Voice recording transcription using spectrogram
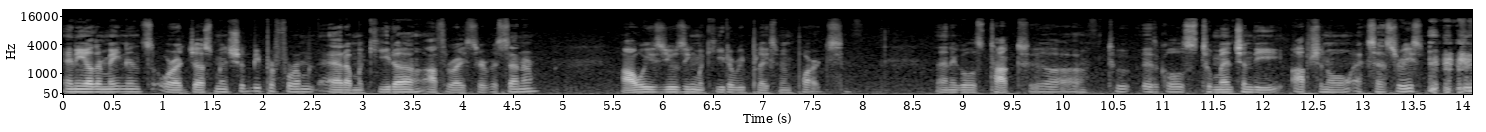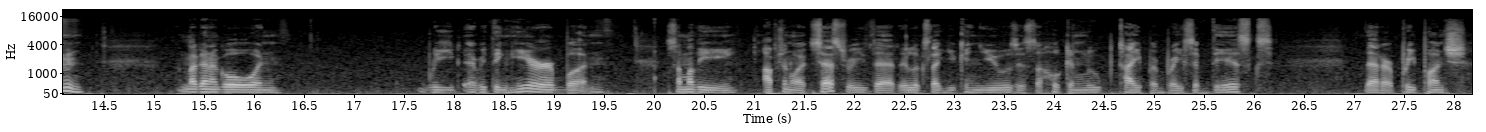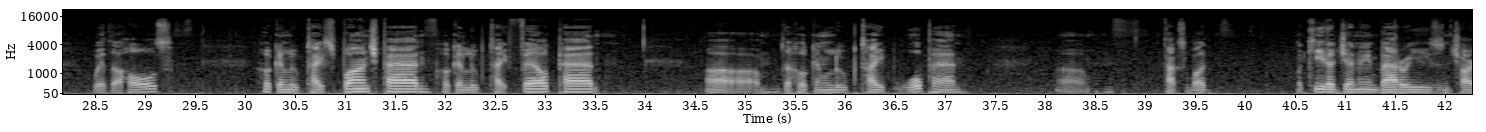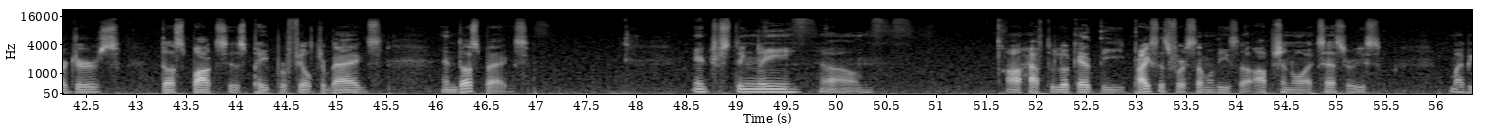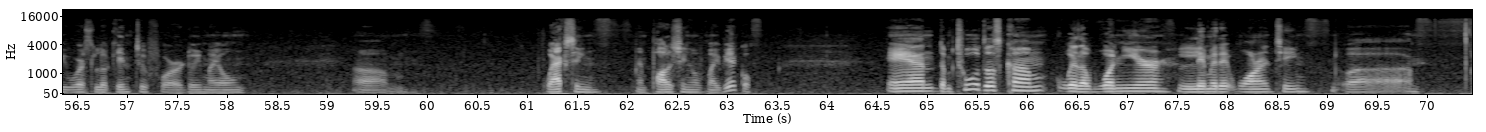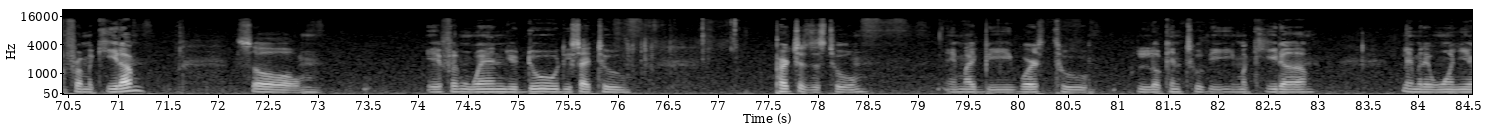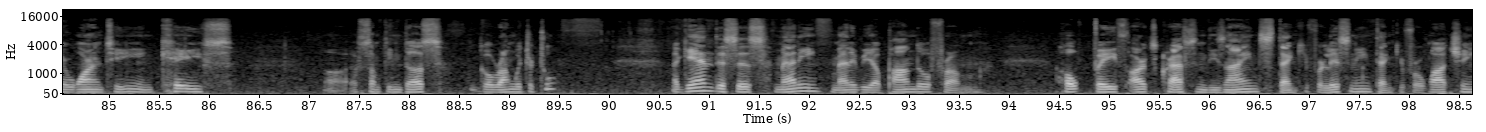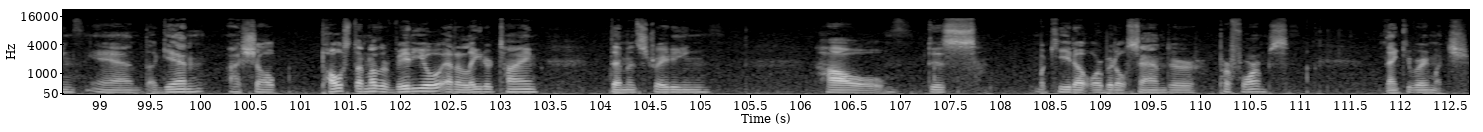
any other maintenance or adjustment should be performed at a Makita authorized service center, always using Makita replacement parts. Then it goes talk to, uh, to it goes to mention the optional accessories. I'm not gonna go and read everything here, but some of the optional accessories that it looks like you can use is the hook and loop type abrasive discs that are pre-punched with the holes hook and loop type sponge pad, hook and loop type felt pad, uh, the hook and loop type wool pad. Um, talks about Makita generating batteries and chargers, dust boxes, paper filter bags, and dust bags. Interestingly, um, I'll have to look at the prices for some of these uh, optional accessories. Might be worth look into for doing my own um, waxing and polishing of my vehicle. And the tool does come with a one year limited warranty uh, from Makita. So, if and when you do decide to purchase this tool, it might be worth to look into the Makita limited one year warranty in case uh, if something does go wrong with your tool. Again, this is Manny, Manny Villalpando from Hope Faith Arts, Crafts, and Designs. Thank you for listening. Thank you for watching. And again, I shall post another video at a later time demonstrating how this Makita orbital sander performs. Thank you very much.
